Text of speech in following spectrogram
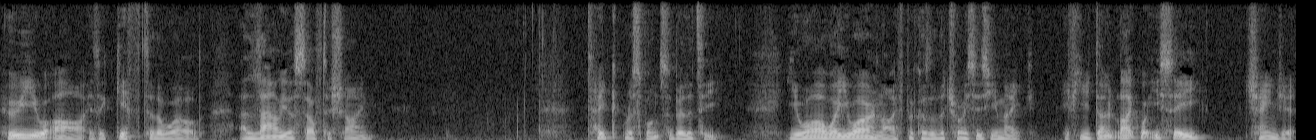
Who you are is a gift to the world. Allow yourself to shine. Take responsibility. You are where you are in life because of the choices you make. If you don't like what you see, change it.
